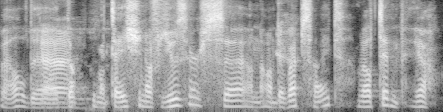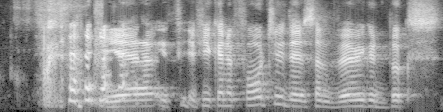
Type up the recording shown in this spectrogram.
Well, the uh, documentation of users uh, on, on the website. Well, Tim, yeah. yeah, if, if you can afford to, there's some very good books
